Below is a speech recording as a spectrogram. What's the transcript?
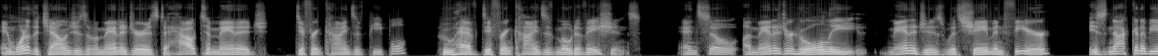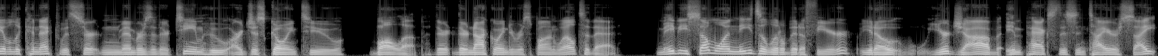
And one of the challenges of a manager is to how to manage different kinds of people who have different kinds of motivations. And so a manager who only manages with shame and fear is not going to be able to connect with certain members of their team who are just going to ball up. They're they're not going to respond well to that. Maybe someone needs a little bit of fear. You know, your job impacts this entire site.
